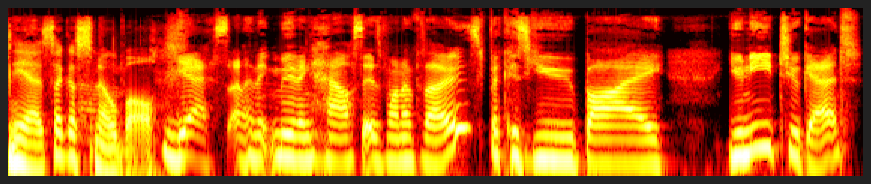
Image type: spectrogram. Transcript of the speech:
yeah, it's like a snowball. Yes. And I think moving house is one of those because you buy, you need to get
